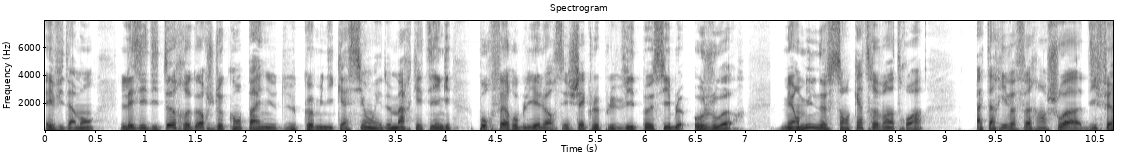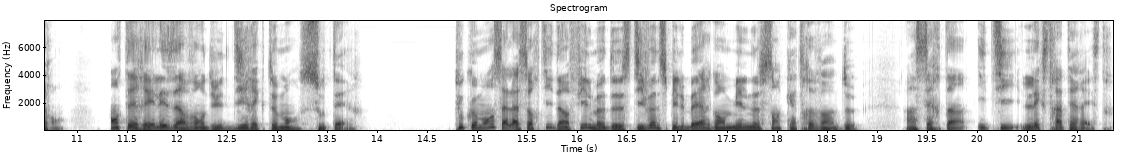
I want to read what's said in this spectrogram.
Évidemment, les éditeurs regorgent de campagnes de communication et de marketing pour faire oublier leurs échecs le plus vite possible aux joueurs. Mais en 1983, Atari va faire un choix différent. Enterrer les invendus directement sous terre. Tout commence à la sortie d'un film de Steven Spielberg en 1982, un certain E.T. l'extraterrestre.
